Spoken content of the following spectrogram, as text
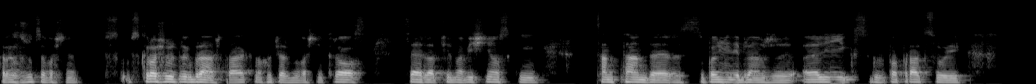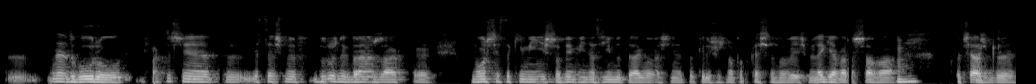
teraz rzucę właśnie w skroś różnych branż, tak, no chociażby właśnie Cross, Cerrat, firma Wiśniowski, Santander z zupełnie innej branży, LX, Grupa Pracuj, NetGuru. Faktycznie jesteśmy w różnych branżach, Łącznie z takimi niszowymi, nazwijmy to jak właśnie, to kiedyś już na podcaście rozmawialiśmy, Legia Warszawa mhm. chociażby.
